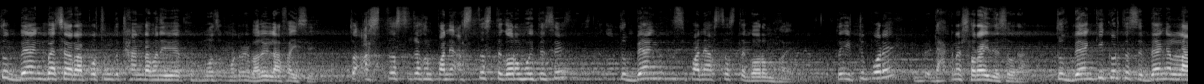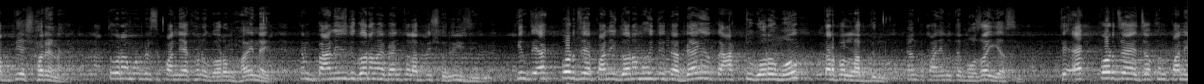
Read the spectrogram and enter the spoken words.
তো ব্যাং বেচারা প্রথম তো ঠান্ডা পানি খুব মোটামুটি ভালোই লাফাইছে। তো আস্তে আস্তে যখন পানি আস্তে আস্তে গরম হইতেছে, তো ব্যাং দেখতেছে পানি আস্তে আস্তে গরম হয়। তো একটু পরে ঢাকনা সরাই দিয়েছে ওরা। তো ব্যাংক কি করতেছে? ব্যাঙের লাভ দিয়ে সরে না। তো ওরা মনে করছে পানি এখনও গরম হয় নাই। কারণ পানি যদি গরম হয় ব্যাংক তো লাভ দিয়ে সরিয়ে যাবে কিন্তু এক পর্যায়ে পানি গরম হইতে তার ব্যাঙ আটটু গরম হোক, তারপর লাভ দিল। কারণ তো পানির মধ্যে মজাই আছে। তো এক পর্যায়ে যখন পানি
